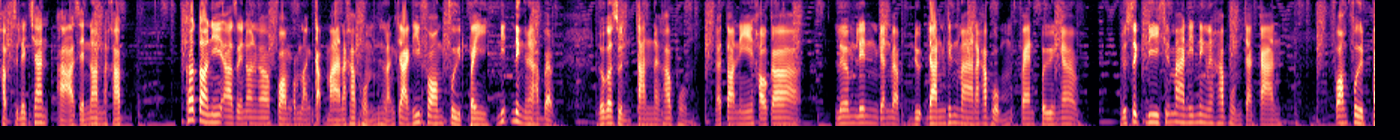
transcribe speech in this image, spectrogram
ขับ selection อาร์เซนอลนะครับก็ตอนนี้อาร์เซนอลก็ฟอร์มกำลังกลับมานะครับผมหลังจากที่ฟอร์มฝืดไปนิดหนึ่งนะครับแบบลูกกระสุนตันนะครับผมและตอนนี้เขาก็ เริ่มเล่นกันแบบดุดันขึ้นมานะครับผมแฟนปืนก็รู้สึกดีขึ้นมานิดนึงนะครับผมจากการฟอร์มฝืดไป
